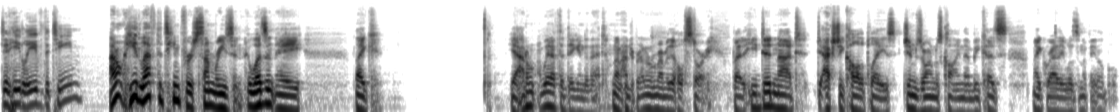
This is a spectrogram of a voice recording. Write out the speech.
Did he leave the team? I don't. He left the team for some reason. It wasn't a like. Yeah, I don't. We'd have to dig into that. I'm not 100. I don't remember the whole story, but he did not actually call the plays. Jim Zorn was calling them because Mike Riley wasn't available.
